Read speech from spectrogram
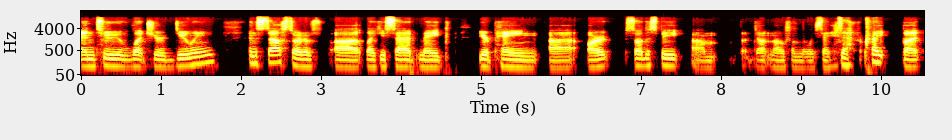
into what you're doing and stuff? Sort of uh like you said make your pain uh art so to speak. Um don't know if i'm really saying that right but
